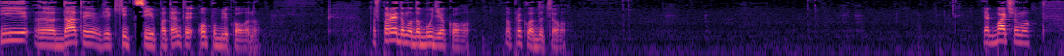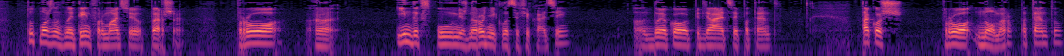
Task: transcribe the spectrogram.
і е, дати, в які ці патенти опубліковано. Тож перейдемо до будь-якого, наприклад, до цього. Як бачимо, тут можна знайти інформацію перше про е, індекс у міжнародній класифікації, е, до якого підлягає цей патент, також про номер патенту,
